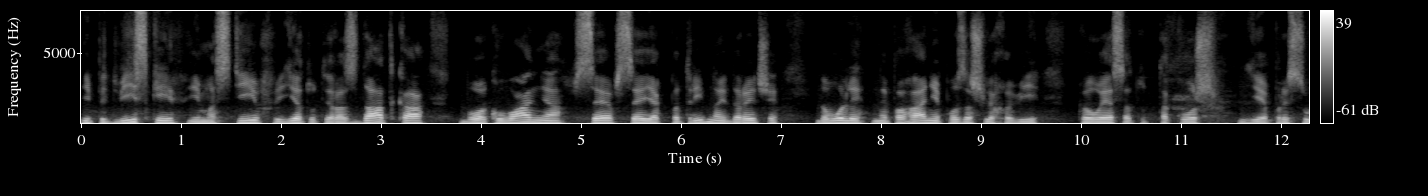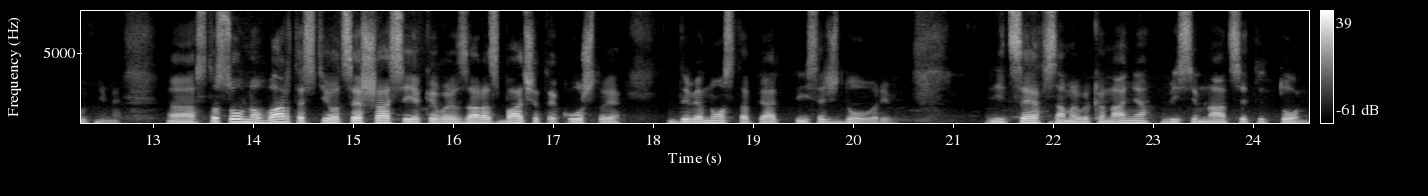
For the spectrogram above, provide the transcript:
і підвіски, і мостів. Є тут і роздатка, блокування, все, все як потрібно. І, до речі, доволі непогані позашляхові колеса тут також є присутніми. Е, Стосовно вартості, оце шасі, яке ви зараз бачите, коштує 95 тисяч доларів. І це саме виконання 18 тонн.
